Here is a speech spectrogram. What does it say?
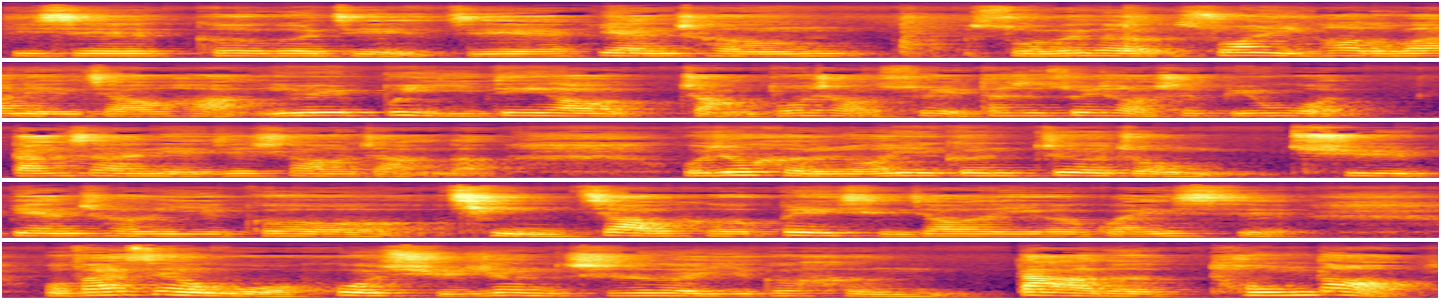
一些哥哥姐姐变成所谓的双引号的忘年交哈，因为不一定要长多少岁，但是最少是比我当下的年纪是要长的，我就很容易跟这种去变成一个请教和被请教的一个关系。我发现我获取认知的一个很大的通道，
